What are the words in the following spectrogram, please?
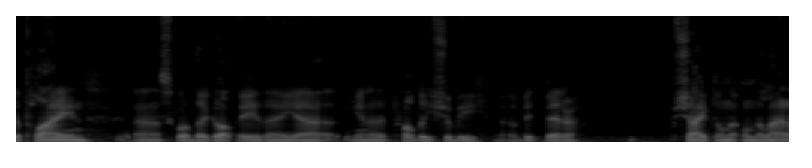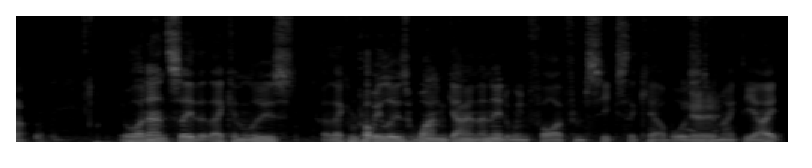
the playing uh, squad they got there, they uh, you know they probably should be a bit better shaped on the on the ladder. Well, I don't see that they can lose. They can probably lose one game. They need to win five from six. The Cowboys Yeah. to make the eight,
